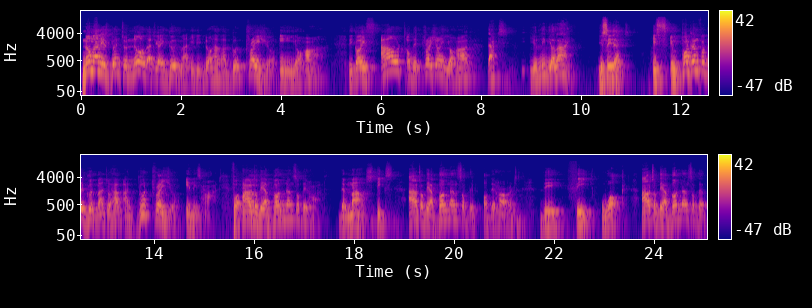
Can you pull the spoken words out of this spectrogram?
No man is going to know that you're a good man if you don't have a good treasure in your heart. Because it's out of the treasure in your heart that you live your life. You see that? It's important for the good man to have a good treasure in his heart. For out of the abundance of the heart, the mouth speaks. Out of the abundance of the, of the heart, the feet walk. Out of the abundance of the,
